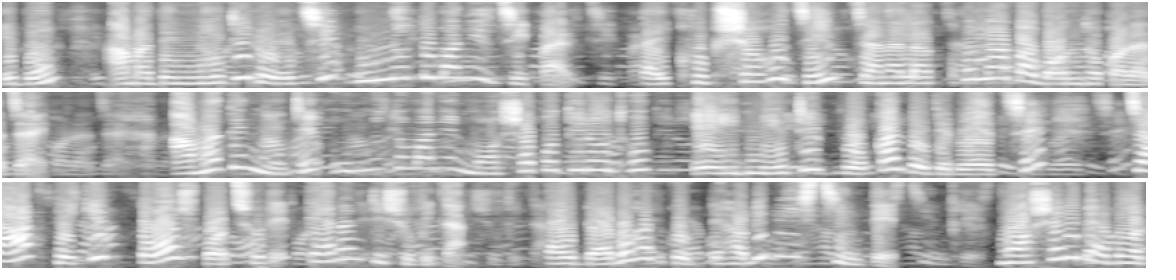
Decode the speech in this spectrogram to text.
এবং আমাদের নেটে রয়েছে উন্নত মানের জিপার। তাই খুব সহজেই জানালা খোলা বা বন্ধ করা যায়। আমাদের নেটে উন্নত মানের মশা প্রতিরোধক এই নেটের প্রকার বেঁধে রয়েছে, চার থেকে দশ বছরের গ্যারান্টি সুবিধা। তাই ব্যবহার করতে হবে নিশ্চিন্তে। মশারি ব্যবহার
